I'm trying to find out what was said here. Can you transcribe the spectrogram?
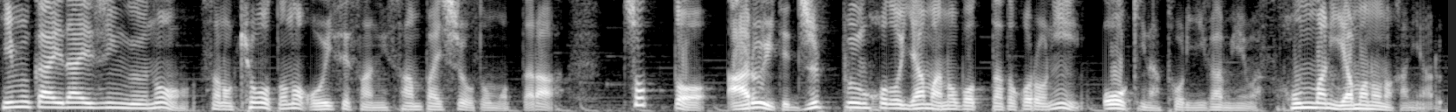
日向大神宮のその京都のお伊勢さんに参拝しようと思ったら、ちょっと歩いて10分ほど山登ったところに大きな鳥居が見えます。ほんまに山の中にある。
